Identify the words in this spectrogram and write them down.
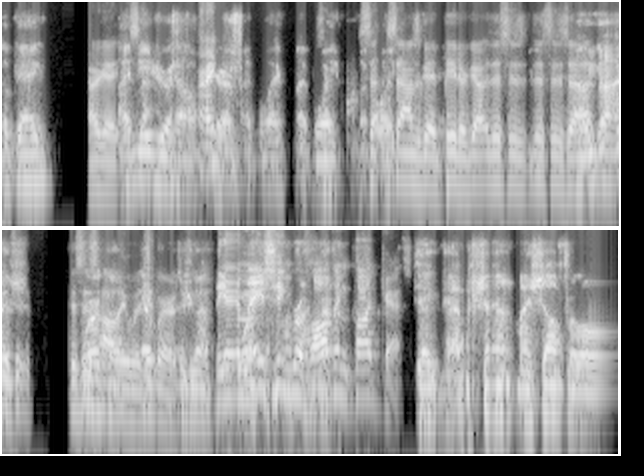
Okay. okay, I so- need your help All right. here. My boy, my boy, my so- boy. sounds good. Peter, go. This is this is uh, you guys- this, is, This is Hollywood Squares. you have to The amazing revolving podcast. Take, I'm sending myself for a little.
